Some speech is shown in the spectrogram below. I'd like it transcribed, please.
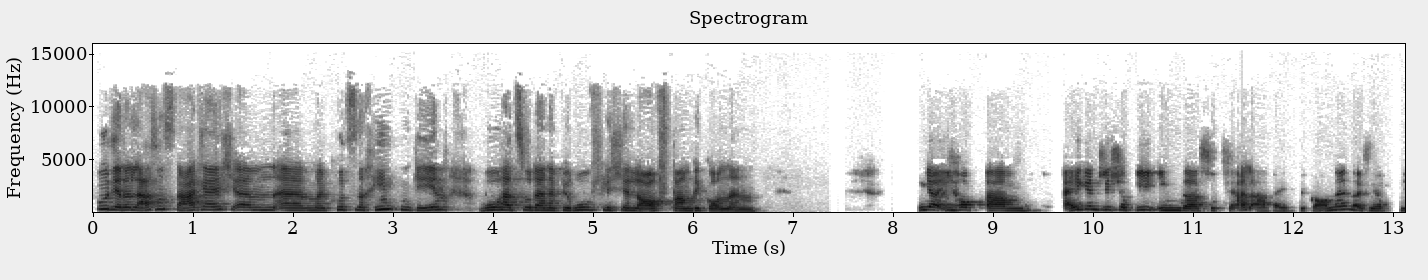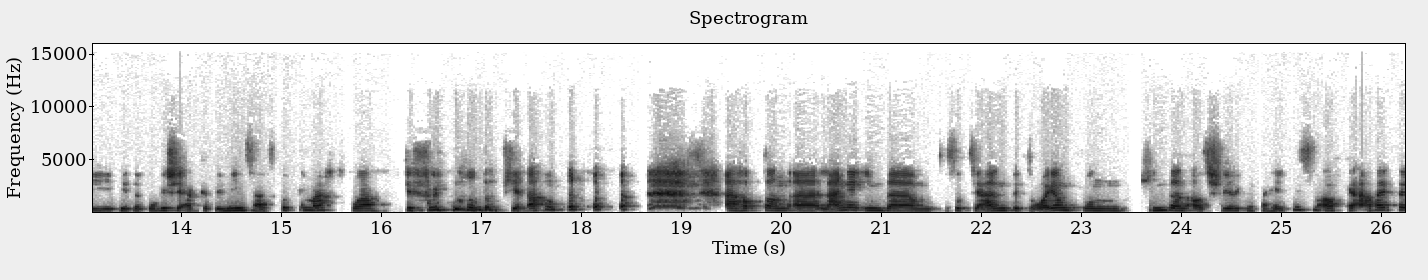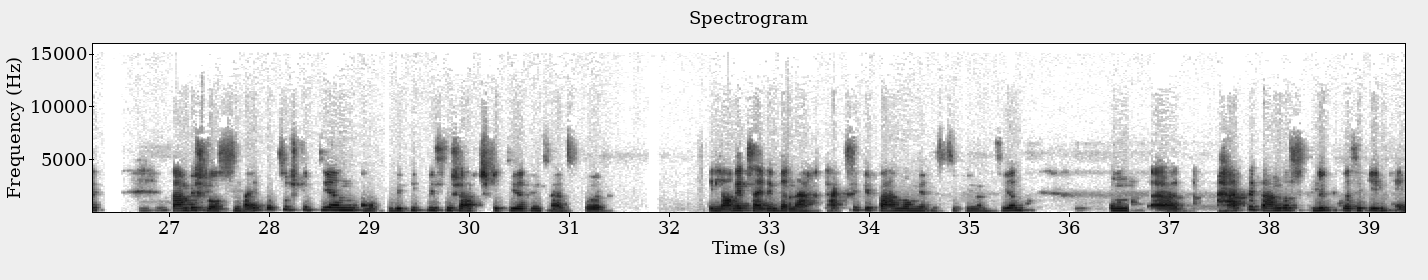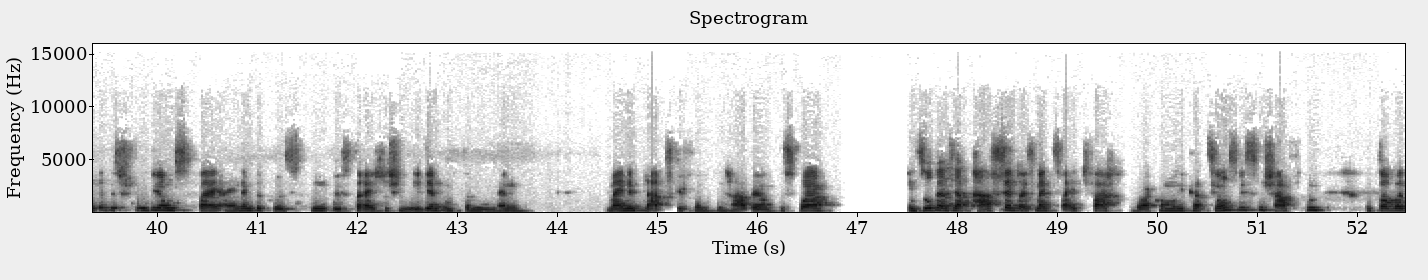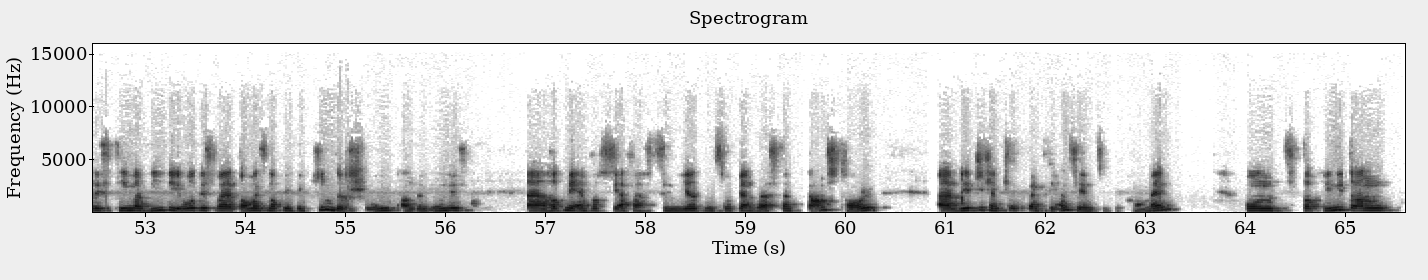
Gut, ja, dann lass uns da gleich ähm, äh, mal kurz nach hinten gehen. Wo hat so deine berufliche Laufbahn begonnen? Ja, ich habe ähm, eigentlich habe ich in der Sozialarbeit begonnen. Also ich habe die Pädagogische Akademie in Salzburg gemacht vor gefühlten 100 Jahren. habe dann äh, lange in der sozialen Betreuung von Kindern aus schwierigen Verhältnissen auch gearbeitet. Mhm. Dann beschlossen, weiter zu studieren, habe Politikwissenschaft studiert in Salzburg. Bin lange Zeit in der Nacht Taxi gefahren, um mir das zu finanzieren. Und äh, hatte dann das Glück, dass ich gegen Ende des Studiums bei einem der größten österreichischen Medienunternehmen meinen Platz gefunden habe. Und das war insofern sehr passend, weil es mein Zweitfach war Kommunikationswissenschaften. Und da war das Thema Video, das war ja damals noch in den Kinderschuhen an den Unis, äh, hat mich einfach sehr fasziniert. Insofern war es dann ganz toll, äh, wirklich einen Job beim Fernsehen zu bekommen. Und da bin ich dann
